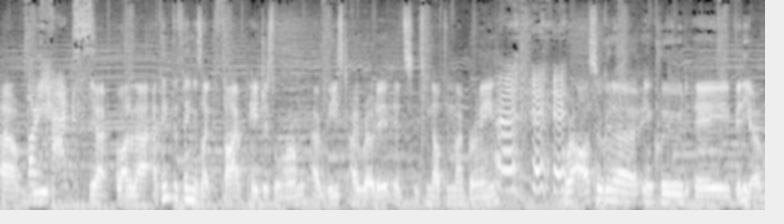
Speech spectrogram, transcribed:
uh, our we- hacks. Yeah, a lot of that. I think the thing is like five pages long at least. I wrote it. It's it's melting my brain. We're also gonna include a video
